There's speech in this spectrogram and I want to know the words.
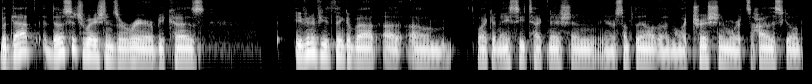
but that, those situations are rare because even if you think about, uh, um, like an AC technician, you know, something an electrician where it's highly skilled,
